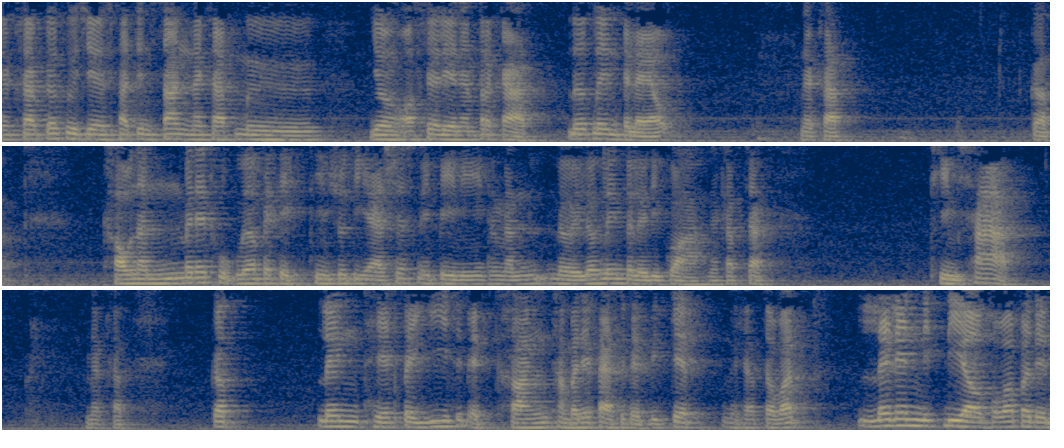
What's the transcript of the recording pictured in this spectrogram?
นะครับ ก็คือเจมส์แพตตินสันนะครับ มือโยนออสเตรเลียนั้นประกาศเลิกเล่นไปแล้วนะครับกับ เขานั้นไม่ได้ถูกเลือกไปติดทีมชูดีแอชเชสในปีนี้ดังนั้นเลยเลิกเล่นไปเลยดีกว่านะครับจากทีมชาตินะครับก็เล่นเทสไป 21 ครั้งทำไปได้ 81 วิกเก็ตนะครับแต่ว่าเล่นเล่นนิดเดียวเพราะว่าประเด็น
